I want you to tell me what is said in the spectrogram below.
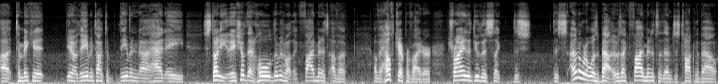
uh, to make it. You know, they even talked to. They even had a study. They showed that whole. There was about like five minutes of a of a healthcare provider trying to do this like this this. I don't know what it was about. It was like five minutes of them just talking about.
